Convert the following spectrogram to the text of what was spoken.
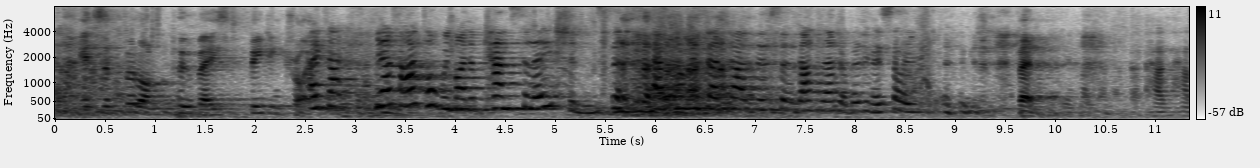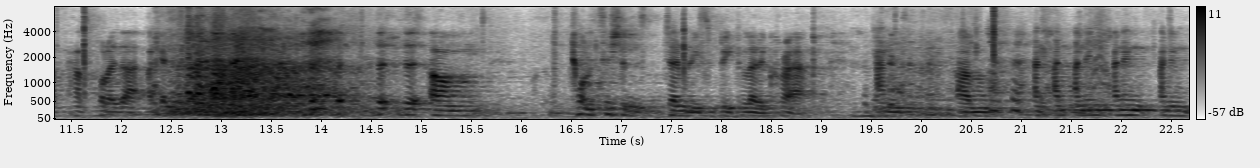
it's a full-on poo-based feeding trough. Exactly. Yes, I thought we might have cancellations when we sent out this, uh, that letter, but anyway, sorry. Ben. Have, have, how to follow that? I guess the, the, the, um, politicians generally speak a load of crap. And, um, and, and, and, in, and, in, and in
